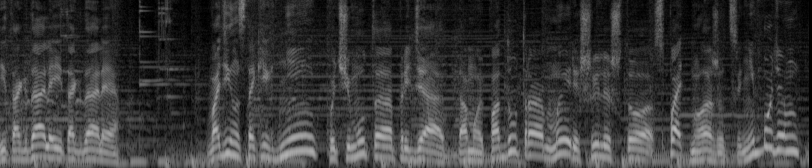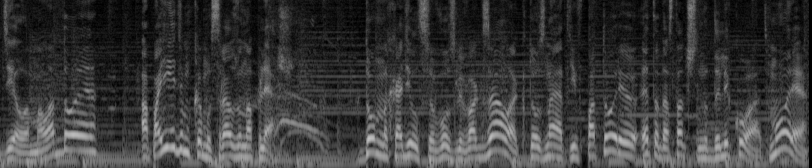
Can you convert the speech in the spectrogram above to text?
и так далее, и так далее. В один из таких дней, почему-то, придя домой под утро, мы решили, что спать мы ложиться не будем, дело молодое, а поедем-ка мы сразу на пляж. Дом находился возле вокзала, кто знает Евпаторию, это достаточно далеко от моря,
